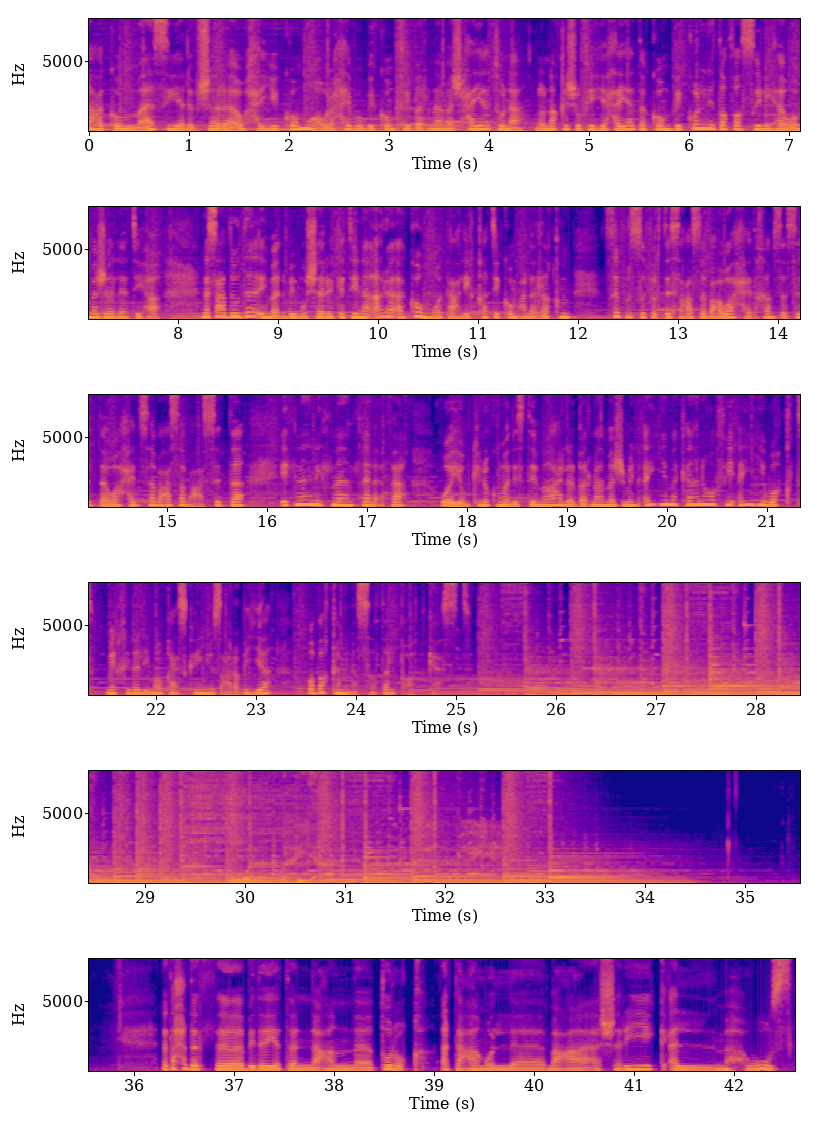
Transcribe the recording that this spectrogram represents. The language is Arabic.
معكم آسيا البشارة أحييكم وأرحب بكم في برنامج حياتنا. نناقش فيه حياتكم بكل تفاصيلها ومجالاتها. نسعد دائما بمشاركتنا آراءكم وتعليقاتكم على الرقم 00971 561 776 223 ويمكنكم الاستماع إلى البرنامج من أي مكان وفي أي وقت من خلال موقع سكاي نيوز عربية وباقي منصات البودكاست. وهي. نتحدث بداية عن طرق التعامل مع الشريك المهووس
